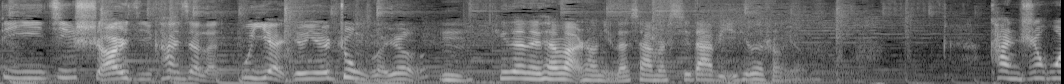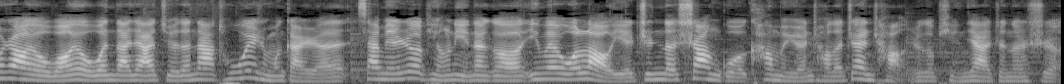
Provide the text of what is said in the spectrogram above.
第一季十二集看下来，我眼睛也肿了呀。嗯，听见那天晚上你在下面吸大鼻涕的声音。看知乎上有网友问大家觉得纳兔为什么感人？下面热评里那个因为我姥爷真的上过抗美援朝的战场，这个评价真的是，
